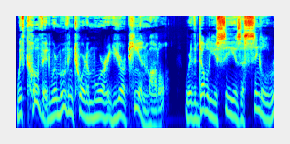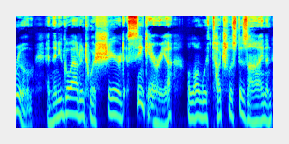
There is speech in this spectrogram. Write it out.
With COVID, we're moving toward a more European model where the WC is a single room, and then you go out into a shared sink area along with touchless design and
